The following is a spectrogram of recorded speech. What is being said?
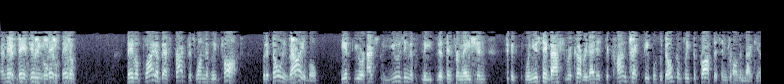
And they, they, Jimmy, they, they've, they've applied a best practice, one that we've taught, but it's only valuable if you're actually using the, the, this information to, when you say basket recovery, that is to contact people who don't complete the process and draw them back in.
